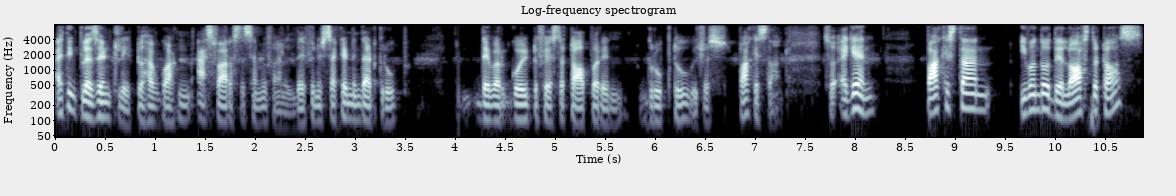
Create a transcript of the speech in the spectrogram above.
I think, pleasantly to have gotten as far as the semi-final. They finished second in that group. They were going to face the topper in Group Two, which was Pakistan. So again, Pakistan, even though they lost the toss,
